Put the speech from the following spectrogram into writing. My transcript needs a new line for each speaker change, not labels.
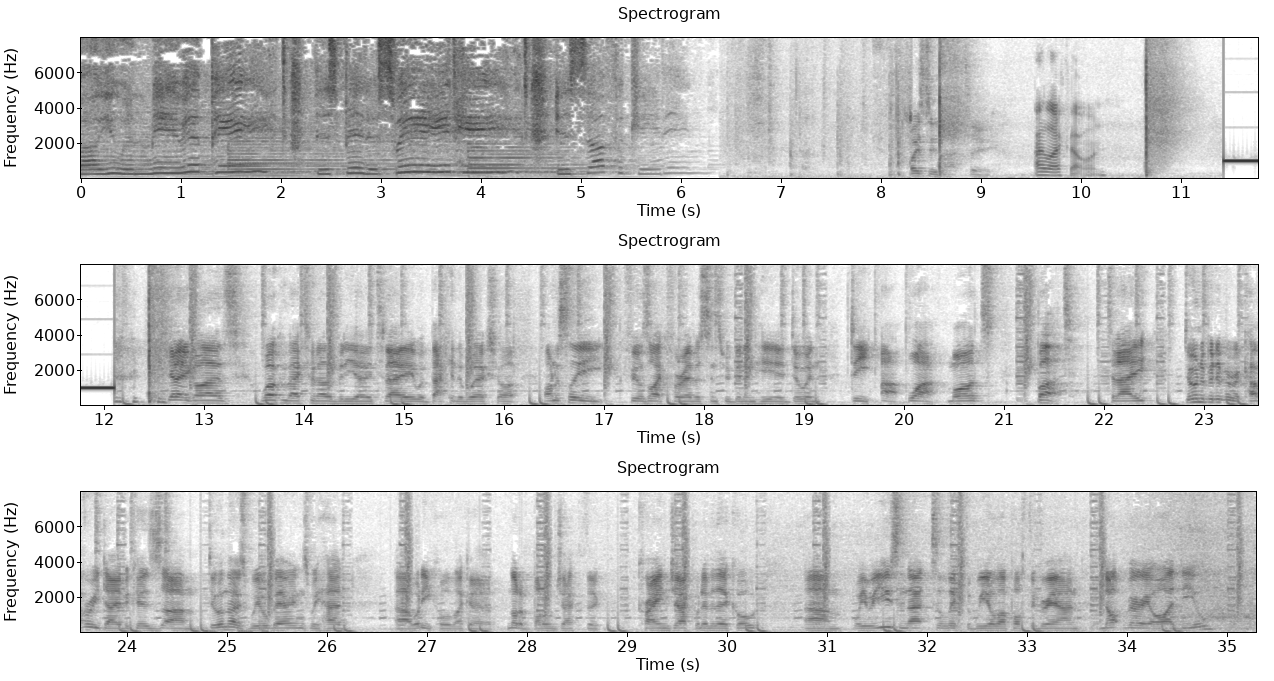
while you and me repeat. This bittersweet heat is suffocating.
Always do that too.
I like that one.
G'day guys, welcome back to another video. Today we're back in the workshop. Honestly, feels like forever since we've been in here doing DIY mods. But today, doing a bit of a recovery day because um, doing those wheel bearings we had, uh, what do you call it, like a, not a bottle jack, the crane jack, whatever they're called. Um, we were using that to lift the wheel up off the ground. Not very ideal.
